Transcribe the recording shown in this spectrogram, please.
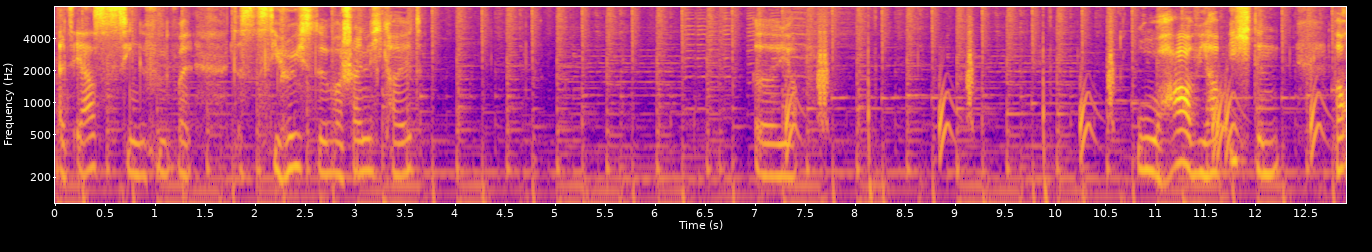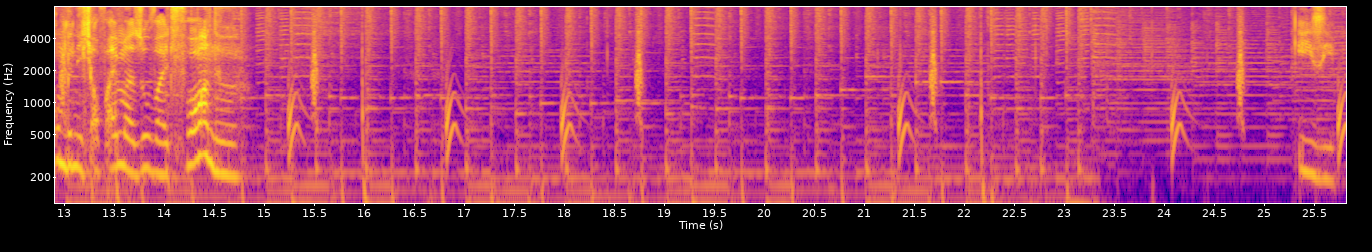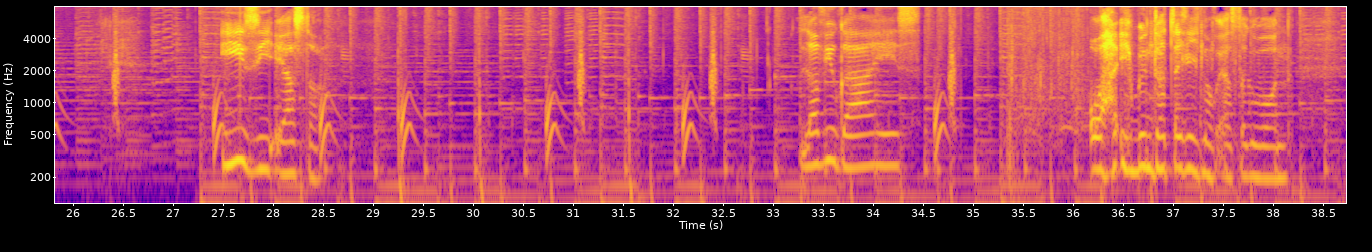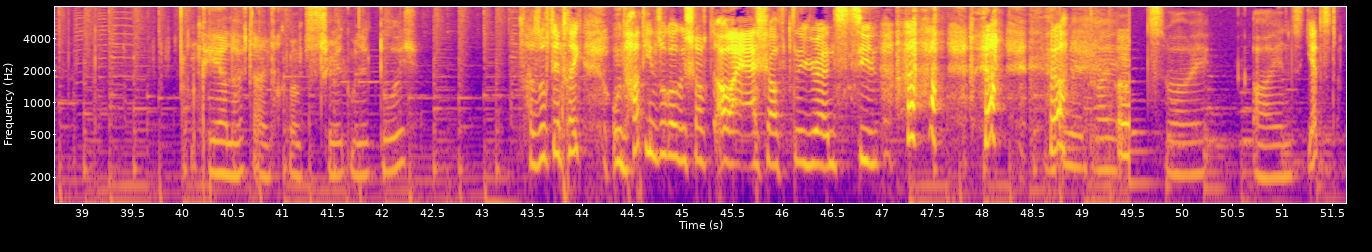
als erstes ziehen gefühlt, weil das ist die höchste Wahrscheinlichkeit. Äh, ja. Oha, wie hab ich denn... Warum bin ich auf einmal so weit vorne? Easy. Easy erster. Love you guys. Oh, ich bin tatsächlich noch erster geworden. Okay, er läuft einfach ganz chillig mit durch. Versucht den Trick und hat ihn sogar geschafft. Aber er schafft sich ins Ziel. 3, 2, 1, jetzt.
